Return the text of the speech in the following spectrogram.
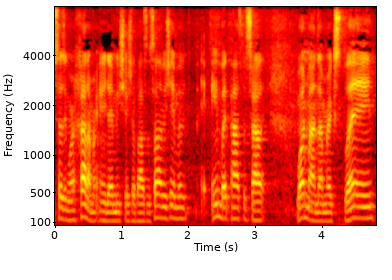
says the Gemara Chadamar. One man Damar explained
